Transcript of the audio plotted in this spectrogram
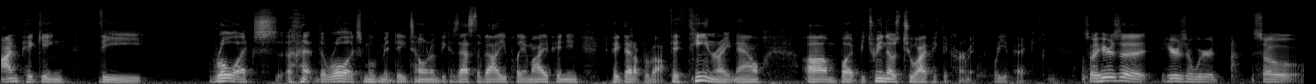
I'm picking the Rolex, the Rolex movement Daytona because that's the value play in my opinion. You pick that up for about 15 right now. Um, but between those two, I pick the Kermit. What do you pick? So here's a here's a weird so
